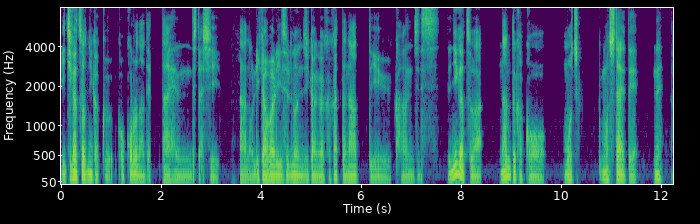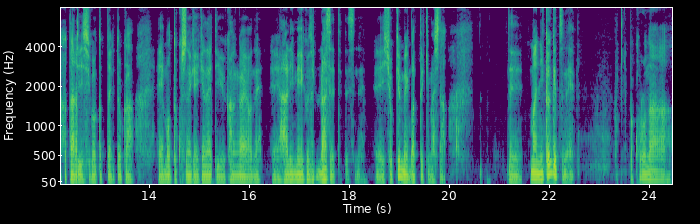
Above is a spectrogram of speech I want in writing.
1月はとにかくこうコロナで大変でしたし、あの、リカバリーするのに時間がかかったなっていう感じです。で2月はなんとかこう、持ち、持ち耐えて、ね、新しい仕事だったりとか、えーもっとこうしなきゃいけないっていう考えをね、えー張り巡らせてですね、えー一生懸命頑張ってきました。で、まあ2ヶ月ね、やっぱコロナ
